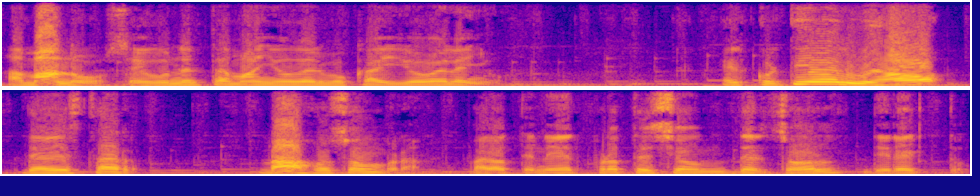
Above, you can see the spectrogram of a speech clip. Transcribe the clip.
a mano según el tamaño del bocadillo veleño. El cultivo del bijao debe estar bajo sombra para obtener protección del sol directo.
